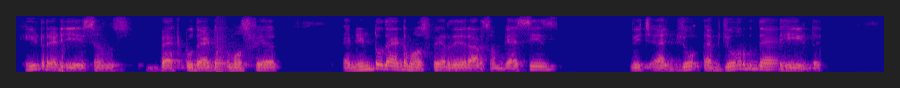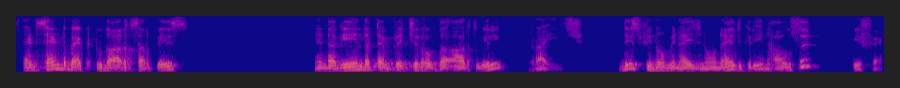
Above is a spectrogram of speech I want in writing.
heat radiations back to the atmosphere. And into the atmosphere, there are some gases which absorb the heat and send back to the earth's surface. And again, the temperature of the earth will rise. This phenomena is known as greenhouse effect.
